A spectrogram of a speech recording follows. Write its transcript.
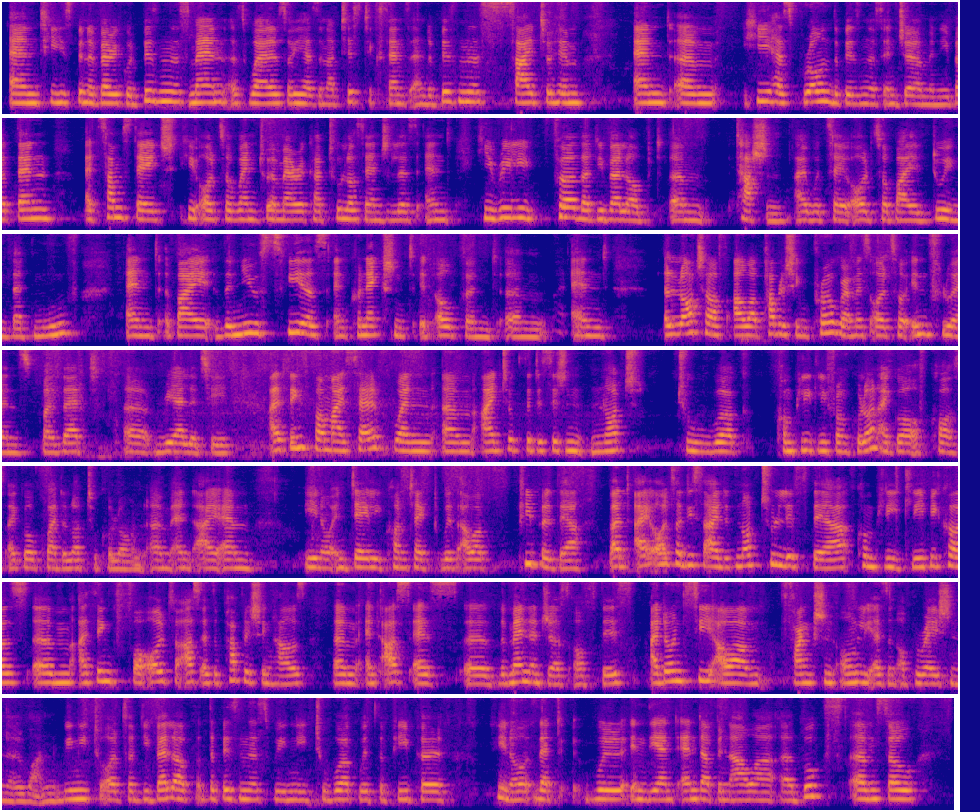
And he's been a very good businessman as well. So he has an artistic sense and a business side to him. And um, he has grown the business in Germany. But then at some stage, he also went to America, to Los Angeles, and he really further developed um, Taschen, I would say, also by doing that move and by the new spheres and connections it opened. Um, and a lot of our publishing program is also influenced by that uh, reality. I think for myself, when um, I took the decision not to work completely from Cologne, I go, of course, I go quite a lot to Cologne, um, and I am, you know, in daily contact with our people there. But I also decided not to live there completely because um, I think for also us as a publishing house um, and us as uh, the managers of this, I don't see our function only as an operational one. We need to also develop the business. We need to work with the people, you know, that will in the end end up in our uh, books. Um, so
